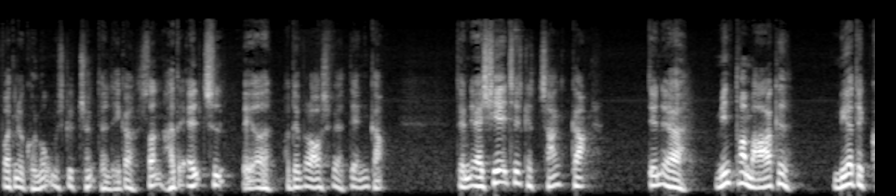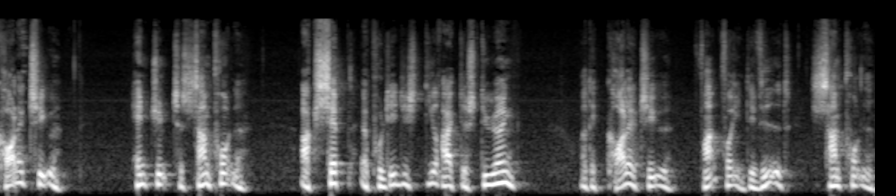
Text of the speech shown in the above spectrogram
hvor den økonomiske tyngde ligger. Sådan har det altid været, og det vil også være denne gang. Den asiatiske tankegang, den er mindre marked, mere det kollektive, hensyn til samfundet, accept af politisk direkte styring, og det kollektive frem for individet, samfundet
